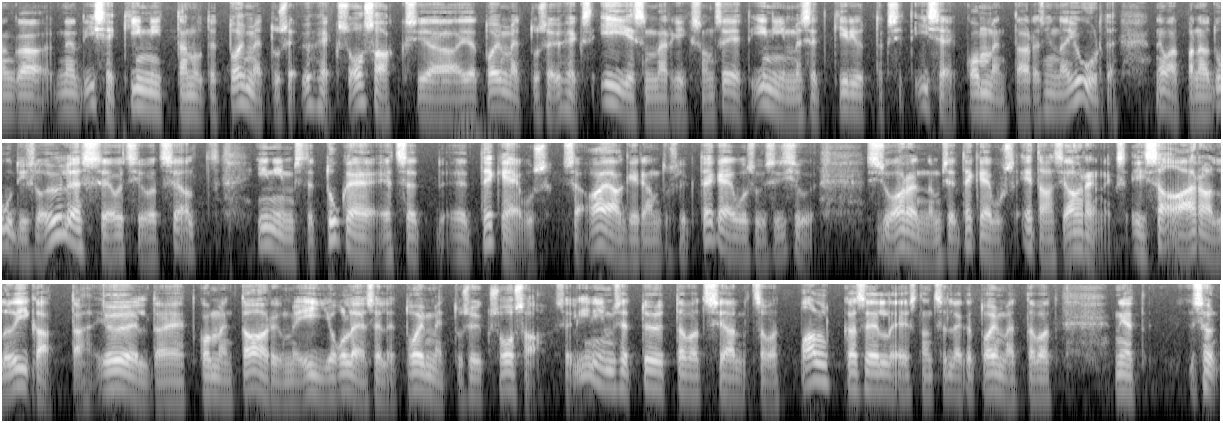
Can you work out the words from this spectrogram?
on ka nad ise kinnitanud, et toimetuse üheks osaks ja, ja toimetuse üheks eesmärgiks on see, et inimesed kirjutaksid ise kommentaare sinna juurde. Nemad panevad uudisloo üles ja otsivad sealt inimeste tuge, et see tegevus, see ajakirjanduslik tegevus või sisu, sisu arendamise tegevus edasi areneks. ei saa ära lõigata ja öelda, et kommentaarium ei ole selle toimetuse üks osa. seal inimesed töötavad seal, nad saavad palka selle eest, nad sellega toimetavad, nii et see on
